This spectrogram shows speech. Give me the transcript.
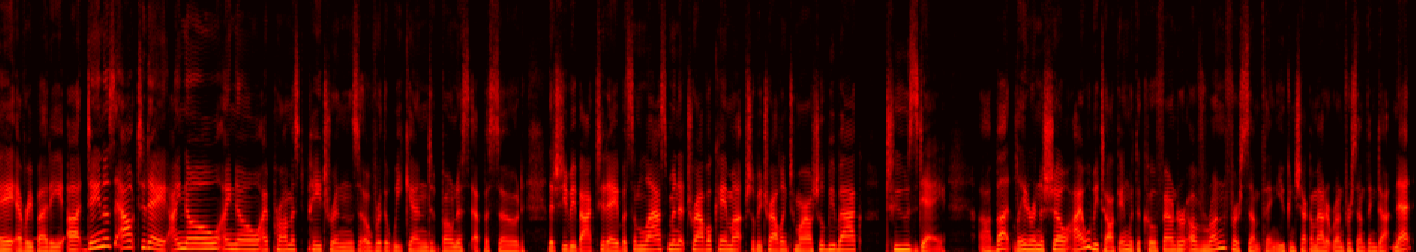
Hey, everybody. Uh, Dana's out today. I know, I know. I promised patrons over the weekend bonus episode that she'd be back today, but some last minute travel came up. She'll be traveling tomorrow. She'll be back Tuesday. Uh, but later in the show, I will be talking with the co founder of Run for Something. You can check them out at runforsomething.net.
